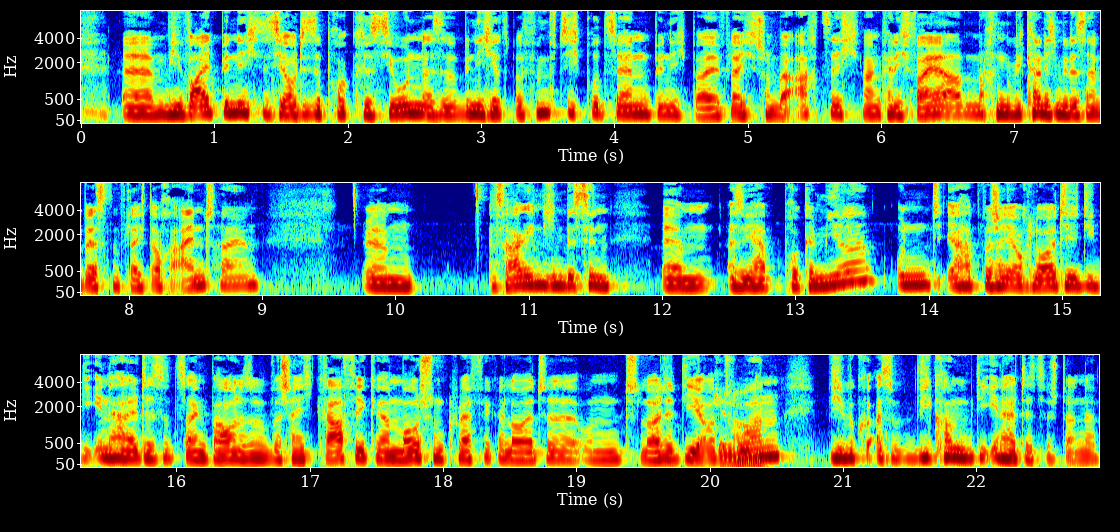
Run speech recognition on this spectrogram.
äh, wie weit bin ich. Das ist ja auch diese Progression. Also bin ich jetzt bei 50 Prozent, bin ich bei vielleicht schon bei 80. Wann kann ich Feierabend machen? Wie kann ich mir das am besten vielleicht auch einteilen? Ähm, frage ich mich ein bisschen, ähm, also ihr habt Programmierer und ihr habt wahrscheinlich auch Leute, die die Inhalte sozusagen bauen, also wahrscheinlich Grafiker, Motion Graphiker Leute und Leute, die Autoren. Genau. Wie, also wie kommen die Inhalte zustande?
